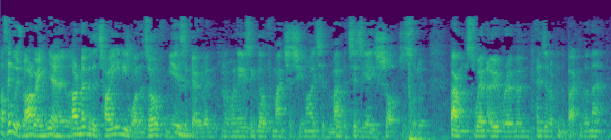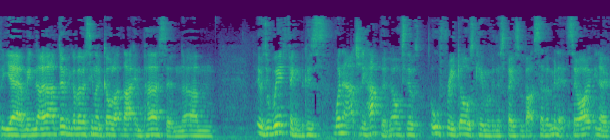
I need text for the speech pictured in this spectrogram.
I think it was Rob I, Green, yeah. I remember the Taibi one as well from years ago when when he was in goal for Manchester United. Matt Le Tissier's shot just sort of bounced, went over him, and ended up in the back of the net. But yeah, I mean, I, I don't think I've ever seen a goal like that in person. Um, it was a weird thing because when it actually happened, obviously there was all three goals came within the space of about seven minutes. So I, you know,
